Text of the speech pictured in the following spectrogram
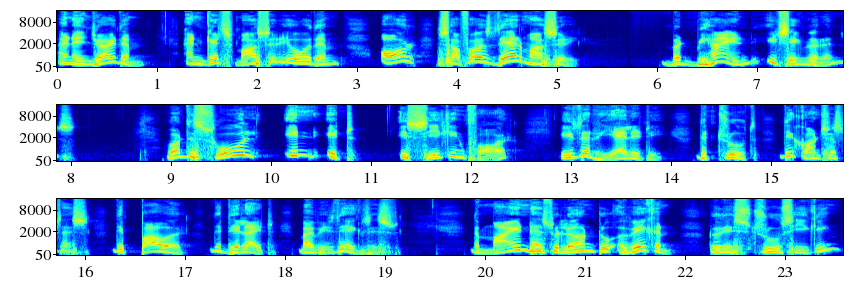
and enjoy them, and gets mastery over them or suffers their mastery. But behind its ignorance, what the soul in it is seeking for is the reality, the truth, the consciousness, the power, the delight by which they exist. The mind has to learn to awaken to this true seeking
